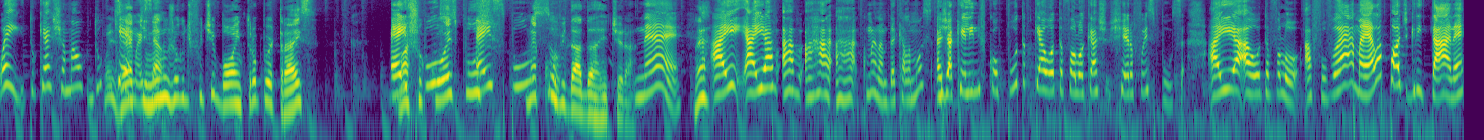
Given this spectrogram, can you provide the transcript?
Ué, tu quer chamar o do Pois quê, é, que Marcelo? nem no jogo de futebol. Entrou por trás, é machucou, expulso. é expulso. É expulso. não é convidada a retirar. Né? Né? Aí, aí a, a- a- a- Como é o nome daquela moça? A Jaqueline ficou puta porque a outra falou que a cheira foi expulsa. Aí a, outra falou, a Fu falou, ah, mas ela pode gritar, né?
